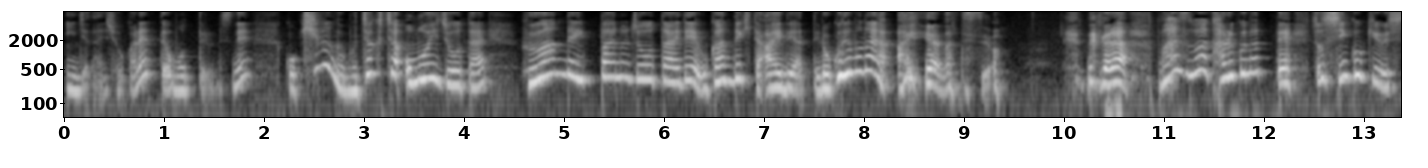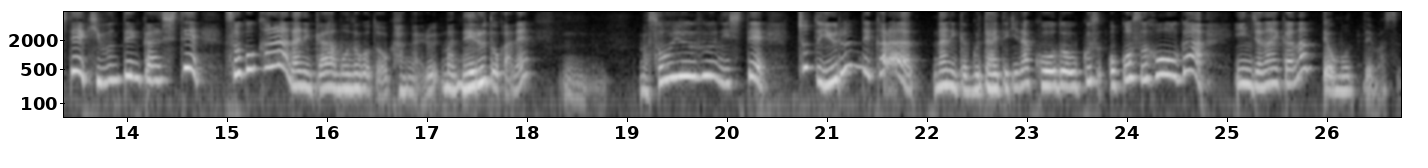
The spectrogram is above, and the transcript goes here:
いんじゃないでしょうかねって思ってるんですね。こう気分がむちゃくちゃ重い状態不安でいっぱいの状態で浮かんできたアイデアってろくでもないアイデアなんですよ。だからまずは軽くなってちょっと深呼吸して気分転換してそこから何か物事を考える、まあ、寝るとかね、うんまあ、そういうふうにしてちょっと緩んでから何か具体的な行動を起こす起こす方がいいんじゃないかなって思っています。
